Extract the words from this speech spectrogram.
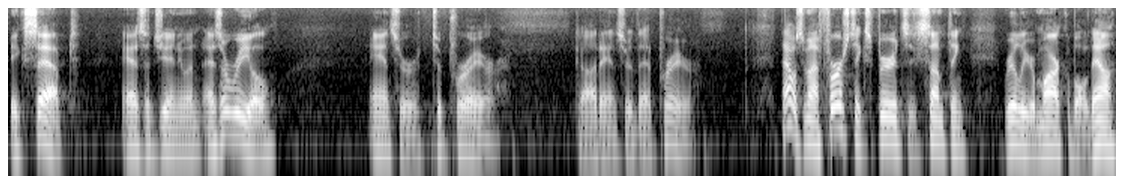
Except as a genuine, as a real answer to prayer. God answered that prayer. That was my first experience of something really remarkable. Now,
